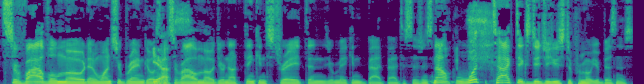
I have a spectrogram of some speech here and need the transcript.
survival mode, and once your brain goes yes. to survival mode, you're not thinking straight, and you're making bad bad decisions. Now, what tactics did you use to promote your business?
